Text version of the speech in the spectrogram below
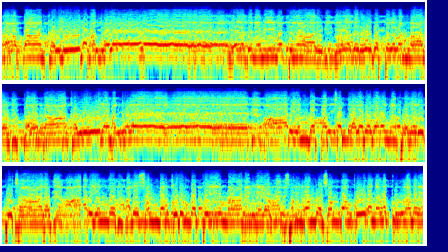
തളർത്താൻ കഴിയൂല മക്കളെ. നവീമത്തിനാറ് ഏത് രൂപത്തിൽ വന്നാലും തളർത്താൻ കഴിയൂല മക്കളെ. പച്ചക്കളവ് പറഞ്ഞ് പ്രചരിപ്പിച്ചാൽ ആരെയുണ്ട് അത് സ്വന്തം കുടുംബത്തിൽ നിന്നാണെങ്കിലും സ്വന്തം സ്വന്തം കൂടെ നടക്കുന്നവരെ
